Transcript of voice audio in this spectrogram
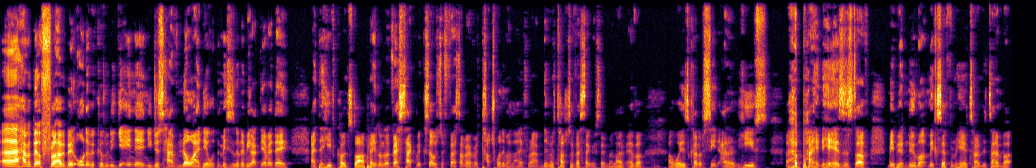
uh, have a bit of flow, have a bit of order. Because when you get in there and you just have no idea what the mix is going to be like. The other day, at the Heathcote Star playing on a Vestax mixer, which the first time I've ever touched one in my life, right? I've never touched a Vestax mixer in my life ever. I've always kind of seen Alan Heath's uh, Pioneers and stuff, maybe a Numark mixer from here time to time, but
